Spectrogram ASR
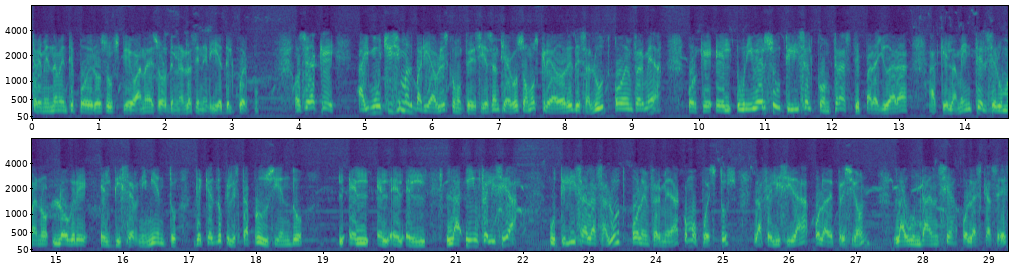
tremendamente poderosos que van a desordenar las energías del cuerpo o sea que hay muchísimas variables, como te decía Santiago, somos creadores de salud o de enfermedad, porque el universo utiliza el contraste para ayudar a, que la mente del ser humano logre el discernimiento de qué es lo que le está produciendo la infelicidad utiliza la salud o la enfermedad como opuestos, la felicidad o la depresión, la abundancia o la escasez,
